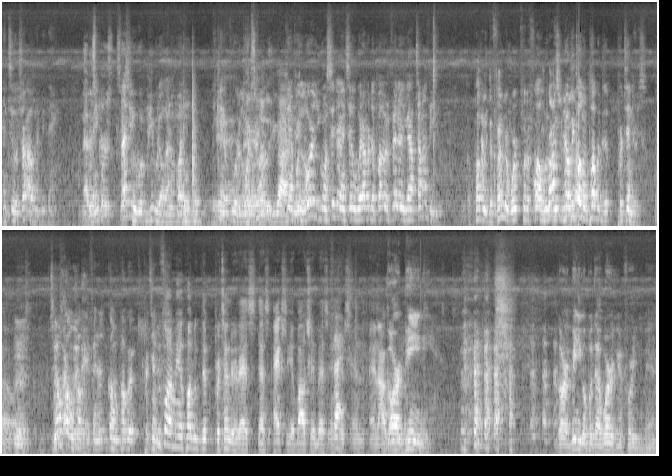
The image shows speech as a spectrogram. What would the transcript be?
until trial and everything. Now I mean, person. especially when people don't got no money, they can't afford a lawyer. absolutely. You You can't afford a lawyer. You gonna sit there until whatever the public defender got time for you. a public defender work for the Well, we, we, no, we call them public de- pretenders. Oh, Mm. We don't like call them public name. defenders. We call them public pretenders. You find me a public de- pretender that's that's actually about your best interest, and and I'll go with them. Garbini. Garbini gonna put that work in for you, man.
